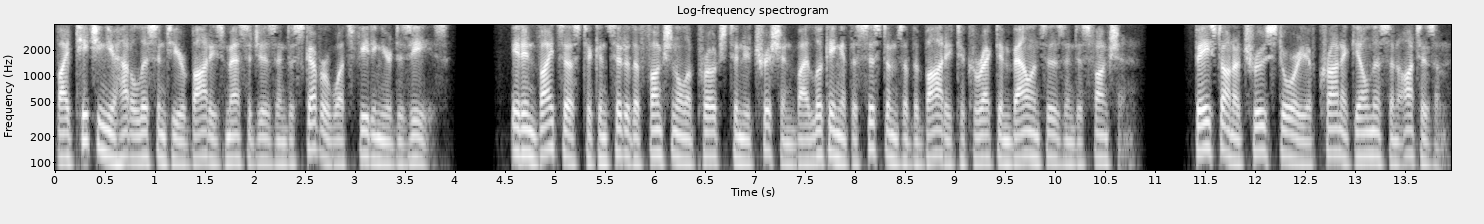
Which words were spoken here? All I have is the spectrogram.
by teaching you how to listen to your body's messages and discover what's feeding your disease. It invites us to consider the functional approach to nutrition by looking at the systems of the body to correct imbalances and dysfunction. Based on a true story of chronic illness and autism,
